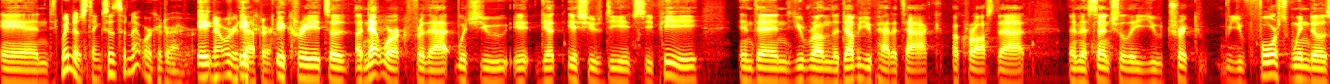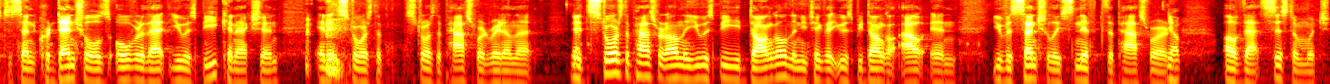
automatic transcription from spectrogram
and Windows thinks it's a network driver, it, network adapter. It, creates a, a network for that, which you it get issues DHCP, and then you run the WPAD attack across that, and essentially you trick you force Windows to send credentials over that USB connection, and it stores the stores the password right on that. It stores the password on the USB dongle, then you take that USB dongle out, and you've essentially sniffed the password Yep. of that system, which.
